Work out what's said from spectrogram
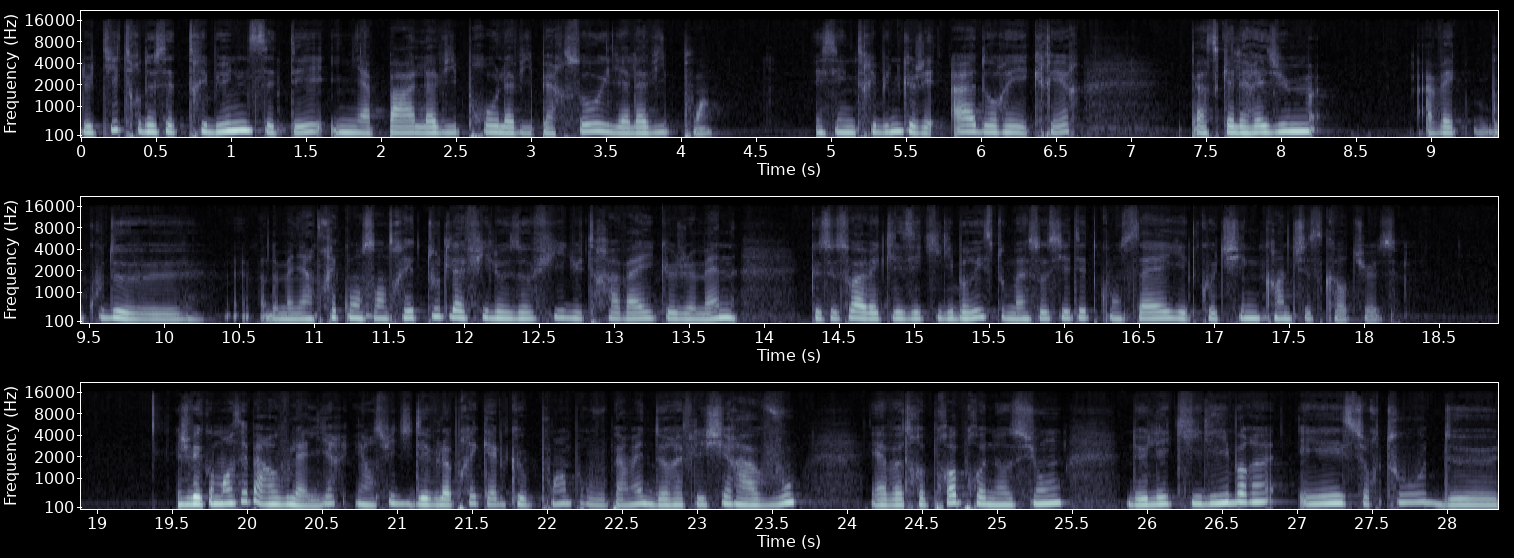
Le titre de cette tribune, c'était Il n'y a pas la vie pro, la vie perso, il y a la vie point. Et c'est une tribune que j'ai adoré écrire parce qu'elle résume avec beaucoup de, de manière très concentrée toute la philosophie du travail que je mène, que ce soit avec les équilibristes ou ma société de conseil et de coaching Conscious Cultures. Je vais commencer par vous la lire et ensuite je développerai quelques points pour vous permettre de réfléchir à vous et à votre propre notion de l'équilibre et surtout de,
